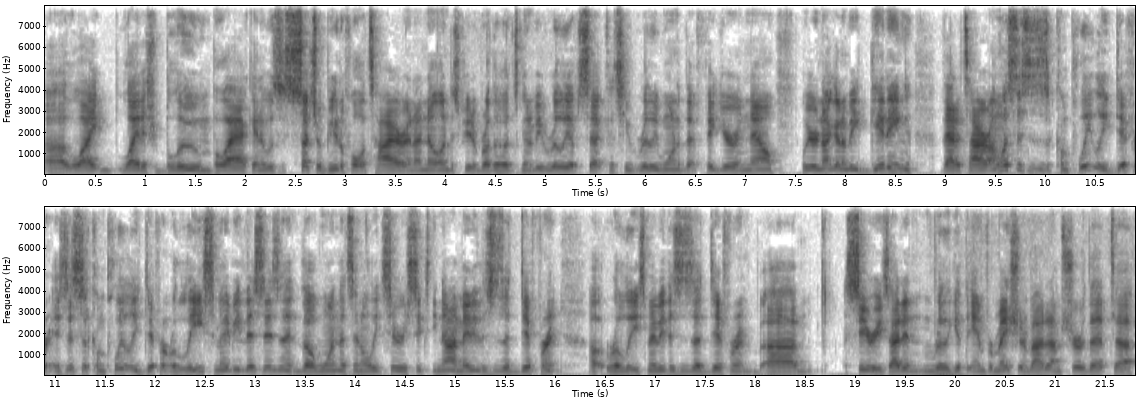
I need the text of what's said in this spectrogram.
uh, light, lightish blue and black, and it was such a beautiful attire. And I know Undisputed Brotherhood is going to be really upset because he really wanted that figure, and now we are not going to be getting that attire unless this is a completely different. Is this a completely different release? Maybe this isn't the one that's in Elite Series 69. Maybe this is a different uh, release. Maybe this is is a different um, series. I didn't really get the information about it. I'm sure that uh,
